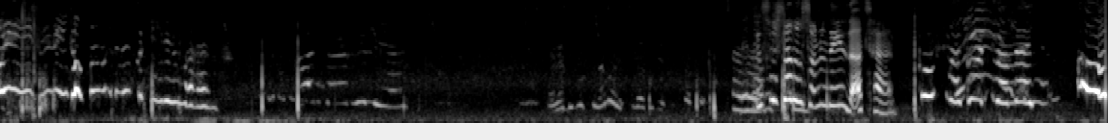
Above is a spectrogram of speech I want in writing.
Ay sizin toplantınızda iyiyim ben. Sevebilirsin ama ısırabilir. Isırsanın sorun zaten. Korkma korkma ben. Aa,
